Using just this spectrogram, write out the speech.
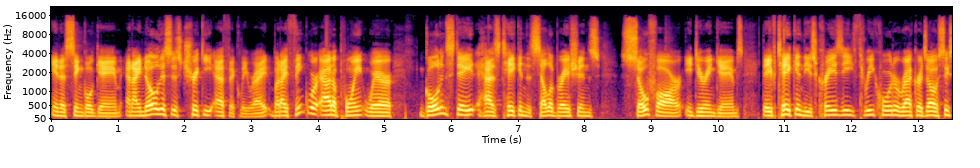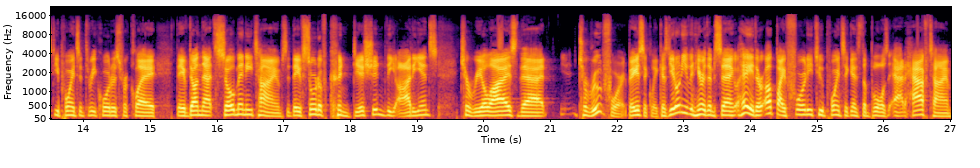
in a single game. And I know this is tricky ethically, right? But I think we're at a point where Golden State has taken the celebrations so far during games. They've taken these crazy three quarter records, oh, 60 points in three quarters for Klay. They've done that so many times that they've sort of conditioned the audience to realize that to root for it, basically, because you don't even hear them saying, hey, they're up by 42 points against the Bulls at halftime.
